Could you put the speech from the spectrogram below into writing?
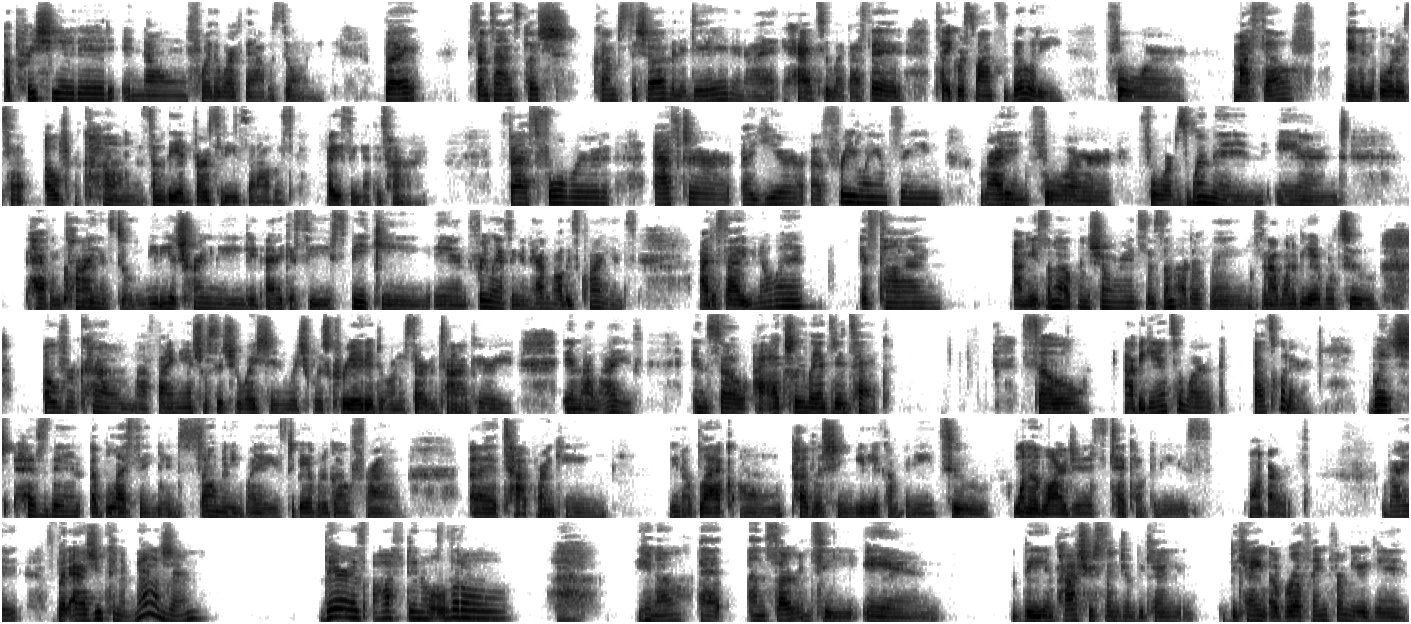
appreciated and known for the work that I was doing. But sometimes push comes to shove, and it did. And I had to, like I said, take responsibility for myself and in order to overcome some of the adversities that I was facing at the time. Fast forward after a year of freelancing, writing for Forbes Women and having clients doing media training and etiquette, speaking and freelancing and having all these clients, I decided, you know what? It's time. I need some health insurance and some other things. And I want to be able to overcome my financial situation, which was created during a certain time period in my life. And so I actually landed in tech. So I began to work at Twitter, which has been a blessing in so many ways to be able to go from a top ranking, you know, black owned publishing media company to one of the largest tech companies on earth. Right. But as you can imagine, there is often a little, you know, that uncertainty and the imposter syndrome became became a real thing for me again.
